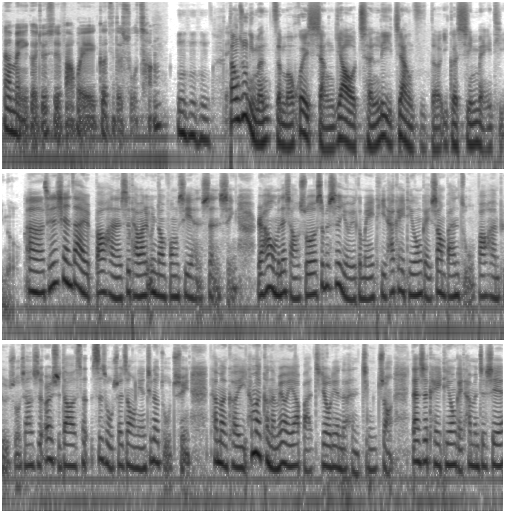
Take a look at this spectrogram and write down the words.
那每一个就是发挥各自的所长。嗯哼哼。当初你们怎么会想要成立这样子的一个新媒体呢？呃，其实现在包含的是台湾运动风气也很盛行，然后我们在想说，是不是有一个媒体，它可以提供给上班族，包含比如说像是二十到四四十五岁这种年轻的族群，他们可以，他们可能没有要把肌肉练得很精壮，但是可以提供给他们这些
